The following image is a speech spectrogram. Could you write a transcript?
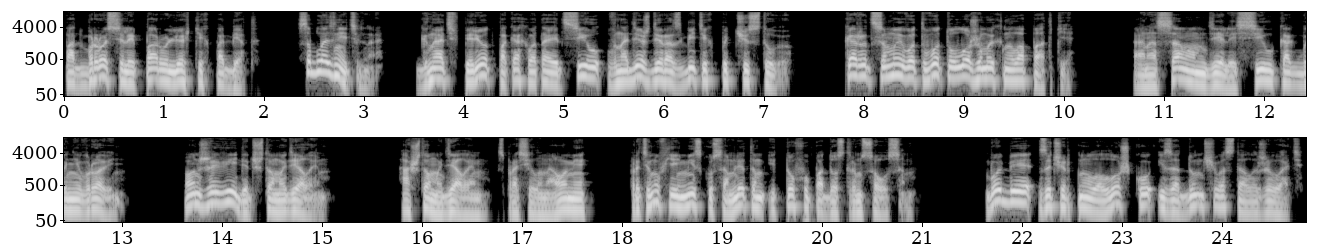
Подбросили пару легких побед. Соблазнительно. Гнать вперед, пока хватает сил, в надежде разбить их подчистую. Кажется, мы вот-вот уложим их на лопатки. А на самом деле сил как бы не вровень. Он же видит, что мы делаем. «А что мы делаем?» – спросила Наоми, протянув ей миску с омлетом и тофу под острым соусом. Бобби зачерпнула ложку и задумчиво стала жевать.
